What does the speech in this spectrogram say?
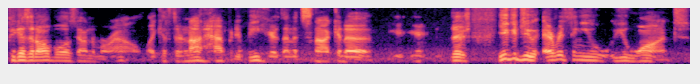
because it all boils down to morale. Like if they're not happy to be here then it's not gonna you, you, there's you could do everything you you want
